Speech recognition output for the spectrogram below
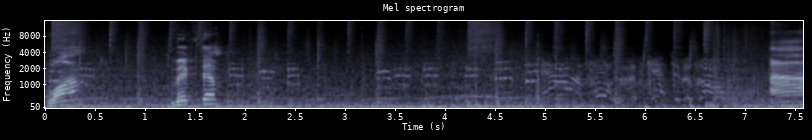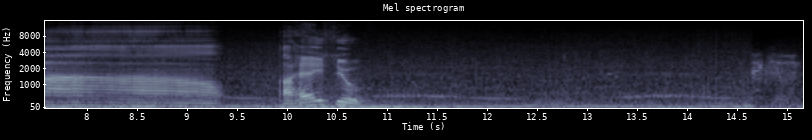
One victim. Allied forces have captured a zone. Ow. I hate you. Excellent.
